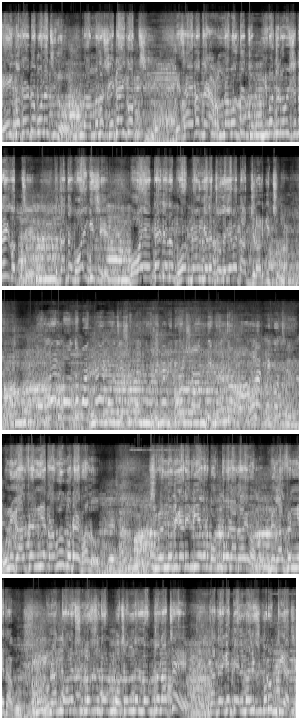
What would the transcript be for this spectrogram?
এই কথাই তো বলেছিল। তো আমরা তো সেটাই করছি। এছাড়া তো আমরা বলতে নির্বাচন কমিশন সেটাই করছে। তো তাতে ভয় কিসের? ভয় এটাই যাতে ভোট ব্যাংক যারা চলে যাবে, তার জন্য আর কিছু না। উনি গার্লফ্রেন্ড নিয়ে থাকুক ওটাই ভালো। শুভেন্দু অধিকারী নিয়ে কোনো বক্তব্য না দেওয়াই ভালো। উনি গার্লফ্রেন্ড নিয়ে থাকুক। উনার তো অনেক সুন্দর সুন্দর পছন্দের লোকজন আছে তাদেরকে তেল মালিশ করুক ঠিক আছে।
